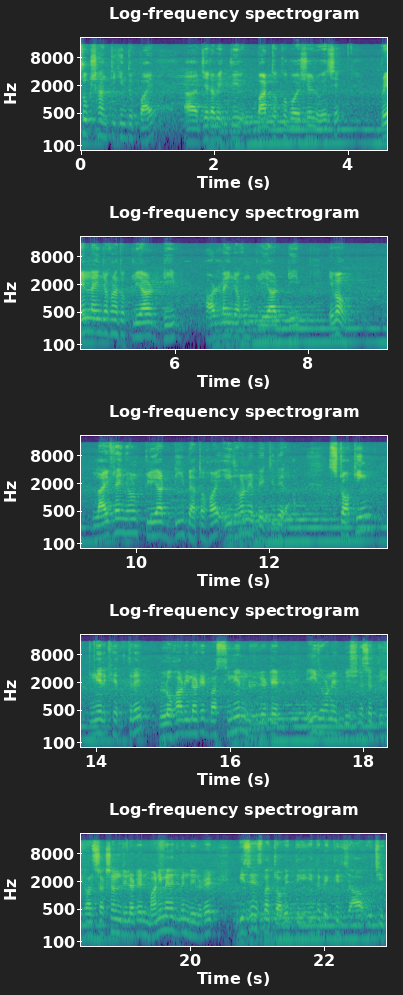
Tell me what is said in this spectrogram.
সুখ শান্তি কিন্তু পায় যেটা ব্যক্তির বার্ধক্য বয়সে রয়েছে। ব্রেন লাইন যখন এত ক্লিয়ার ডিপ হার্ট লাইন যখন ক্লিয়ার ডিপ এবং লাইফ লাইন যখন ক্লিয়ার ডিপ এত হয়, এই ধরনের ব্যক্তিদের স্টকিং এর ক্ষেত্রে লোহা রিলেটেড বা সিমেন্ট রিলেটেড এই ধরনের বিজনেসের দিকে construction related money management related business বা জবের দিকে কিন্তু ব্যক্তির যাওয়া উচিত।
